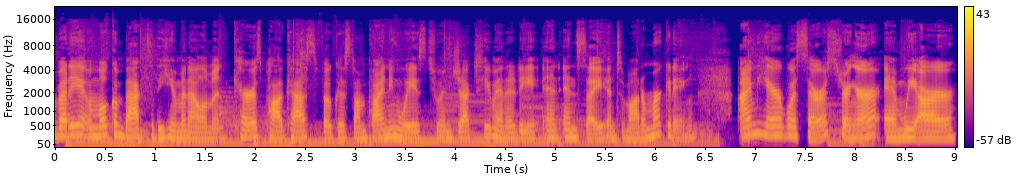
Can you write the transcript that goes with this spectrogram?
everybody, and welcome back to The Human Element, Kara's podcast focused on finding ways to inject humanity and insight into modern marketing. I'm here with Sarah Stringer, and we are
